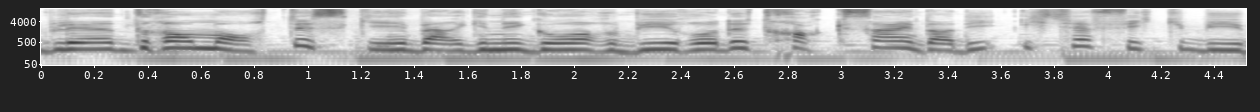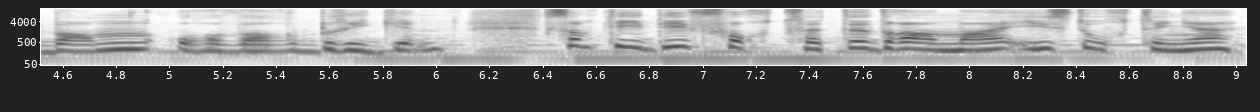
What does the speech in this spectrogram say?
ble dramatisk i Bergen i går. Byrådet trakk seg da de ikke fikk Bybanen over Bryggen. Samtidig fortsetter dramaet i Stortinget.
